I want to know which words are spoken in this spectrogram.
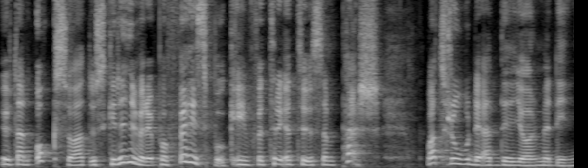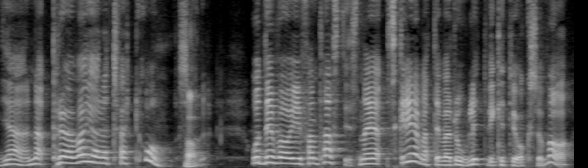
utan också att du skriver det på Facebook inför 3000 pers. Vad tror du att det gör med din hjärna? Pröva att göra tvärtom, sa ja. du. Och det var ju fantastiskt. När jag skrev att det var roligt, vilket det också var,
